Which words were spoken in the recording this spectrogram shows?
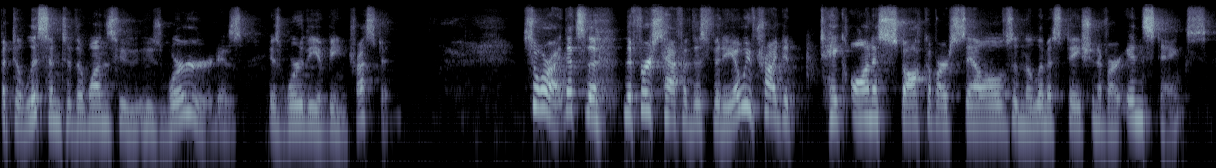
but to listen to the ones who, whose word is is worthy of being trusted. So, all right, that's the, the first half of this video. We've tried to take honest stock of ourselves and the limitation of our instincts.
